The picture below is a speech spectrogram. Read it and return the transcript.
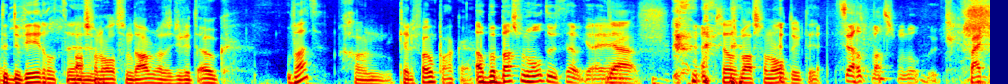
De, de wereld. eh, Bas van Holt van Dam, dat doet het ook. Wat? Gewoon telefoon pakken. Oh, Bas van Holt doet het ook. Ja, ja. Ja, zelfs Bas van Holt doet dit. Zelfs Bas van Holt doet. Maar het-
